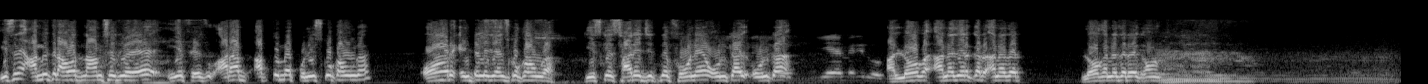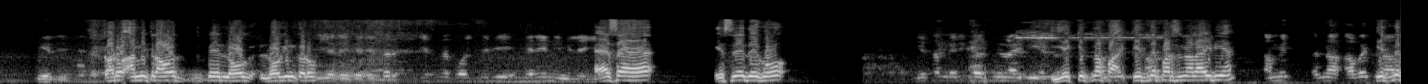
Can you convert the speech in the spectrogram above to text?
इसने अमित रावत नाम से जो है ये फेसबुक और अब अब तो मैं पुलिस को कहूँगा और इंटेलिजेंस को कहूँगा कि इसके सारे जितने फ़ोन है उनका उनका ये है मेरी लोग लॉग अनदर कर अनदर लॉग अनदर अकाउंट ये करो अमित रावत पे लॉग लॉग इन करो। ये देखिए जी सर इसमें कोई सी भी मेरी नहीं मिलेगी। ऐसा है इसने देखो ये सब मेरी पर्सनल आईडी है। ये कितना पा- कितने पर्सनल आईडी है? अमित ना कितने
